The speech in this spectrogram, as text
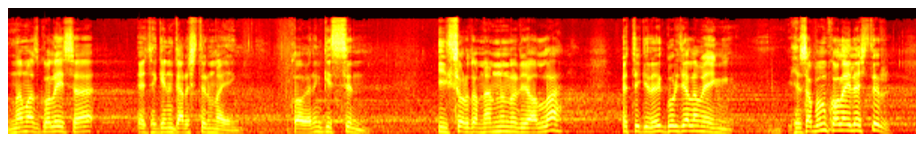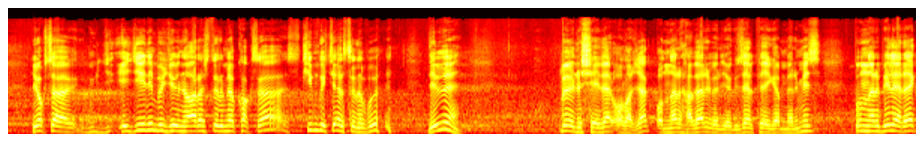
Namaz kolaysa ötekini karıştırmayın. Koverin gitsin. İlk soruda memnun oluyor Allah. Ötekileri kurcalamayın. Hesabımı kolaylaştır. Yoksa eciğini bücüğünü araştırmaya kalksa kim geçer sınıfı? Değil mi? Böyle şeyler olacak. Onları haber veriyor güzel peygamberimiz. Bunları bilerek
